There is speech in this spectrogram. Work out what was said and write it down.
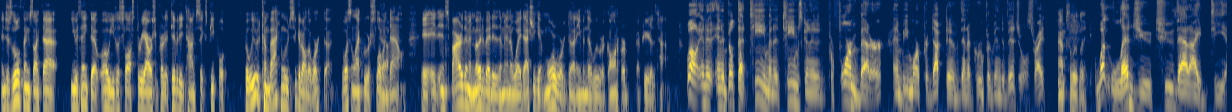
and just little things like that you would think that oh you just lost three hours of productivity times six people. But we would come back and we would still get all the work done. It wasn't like we were slowing yeah. down. It, it, inspired them and motivated them in a way to actually get more work done even though we were gone for a period of time. Well and it, and it built that team and a team's going to perform better and be more productive than a group of individuals right absolutely what led you to that idea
